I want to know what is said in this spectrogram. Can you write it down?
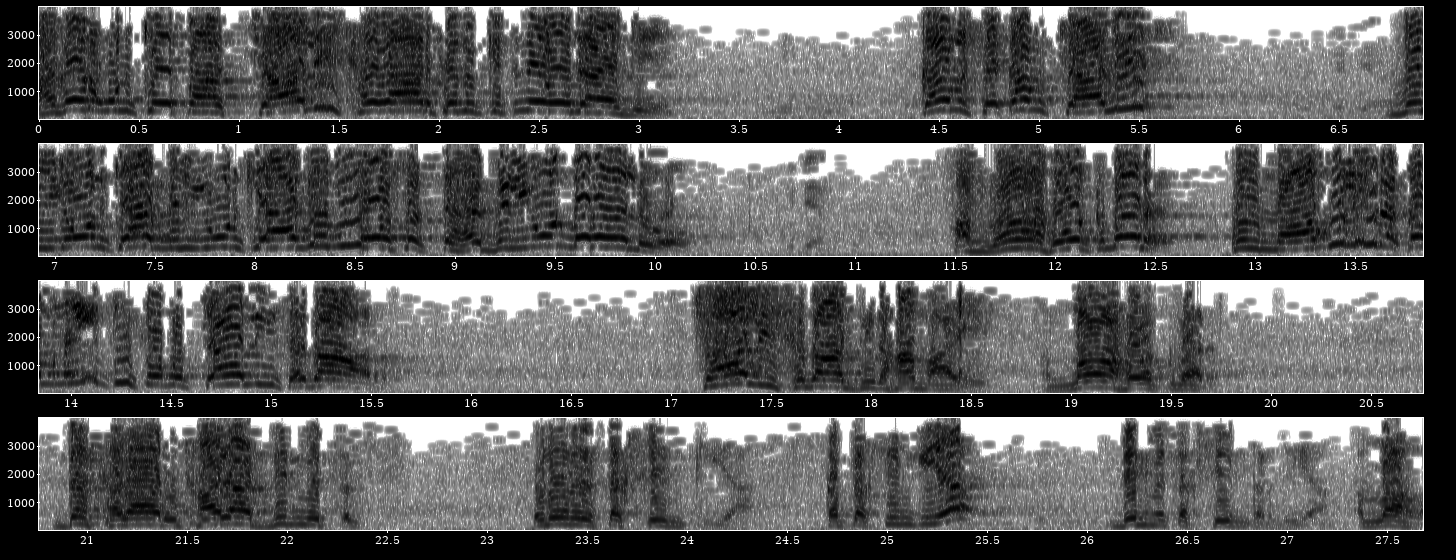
اگر ان کے پاس چالیس ہزار سے تو کتنے ہو جائیں گے؟ کم سے کم چالیس۔ ملین کیا؟ ملین کے آگے بھی ہو سکتا ہے۔ بلین بنا لو۔ اللہ اکبر۔ کوئی معمولی رقم نہیں تھی تو وہ چالیس ہزار۔ چالیس ہزار درہم آئے۔ اللہ اکبر۔ دس ہزار اٹھایا، دن میں انہوں نے تقسیم کیا۔ کب تقسیم کیا؟ دن میں تقسیم کر دیا۔ اللہ،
